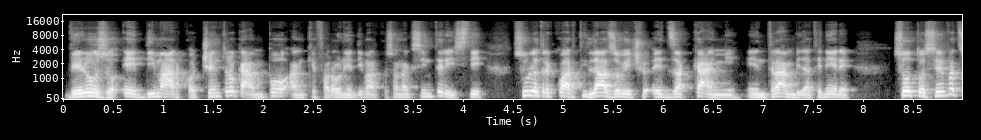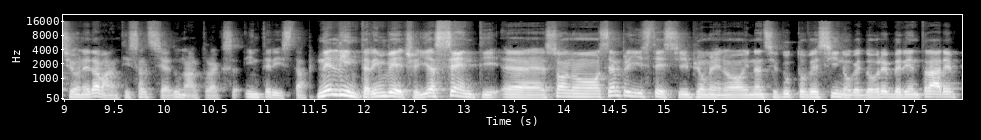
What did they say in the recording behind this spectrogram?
Veloso e Di Marco a centrocampo, anche Faroni e Di Marco sono ex interisti, sulle tre quarti Lasovic e Zaccagni, entrambi da tenere sotto osservazione davanti Salcedo, un altro ex interista. Nell'Inter invece gli assenti eh, sono sempre gli stessi più o meno, innanzitutto Vesino che dovrebbe rientrare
